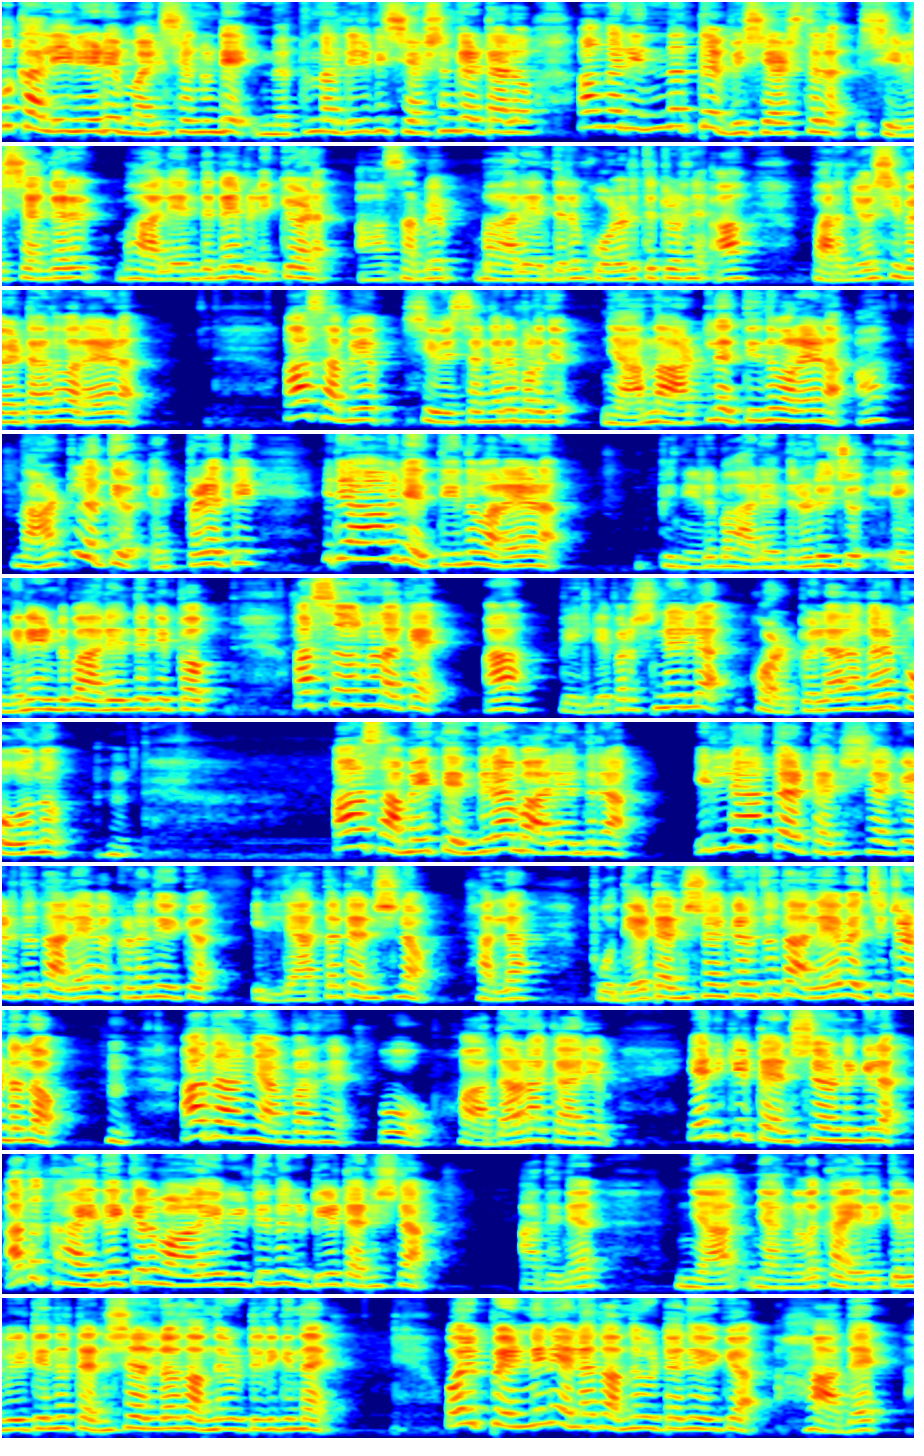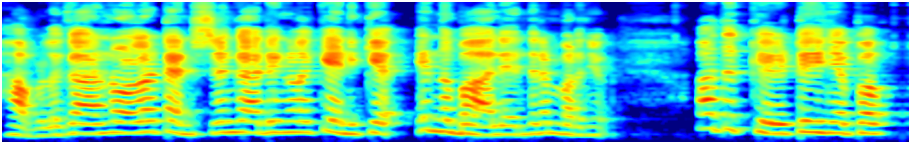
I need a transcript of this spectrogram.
നമുക്ക് അലീനയുടെ മനുഷ്യങ്ങളുടെ ഇന്നത്തെ നല്ലൊരു വിശേഷം കേട്ടാലോ? അങ്ങനെ ഇന്നത്തെ വിശേഷത്തിൽ ശിവശങ്കരൻ ബാലേന്ദ്രനെ വിളിക്കുകയാണ് ആ സമയം ബാലേന്ദ്രൻ കോൾ എടുത്തിട്ട് പറഞ്ഞു ആ പറഞ്ഞോ ശിവേട്ടാന്ന് പറയണം. ആ സമയം ശിവശങ്കരൻ പറഞ്ഞു ഞാൻ നാട്ടിലെത്തി എന്ന് പറയണം. ആ നാട്ടിലെത്തിയോ? എപ്പോഴെത്തി? രാവിലെ എത്തി എന്ന് പറയണം. പിന്നീട് ബാലേന്ദ്രനോട് ചോദിച്ചു എങ്ങനെയുണ്ട് ബാലേന്ദ്രൻ ഇപ്പം? അസുഖങ്ങളൊക്കെ? ആ വലിയ പ്രശ്നമില്ല കുഴപ്പമില്ലാതെ അങ്ങനെ പോകുന്നു. ആ സമയത്ത് എന്തിനാ ബാലേന്ദ്ര ഇല്ലാത്ത ടെൻഷനൊക്കെ എടുത്ത് തലേ വെക്കണമെന്ന് ചോദിക്കുക. ഇല്ലാത്ത ടെൻഷനോ അല്ല പുതിയ ടെൻഷനൊക്കെ എടുത്ത് തലേ വെച്ചിട്ടുണ്ടല്ലോ. അതാ ഞാൻ പറഞ്ഞ. ഓ അതാണ് കാര്യം. എനിക്ക് ടെൻഷൻ ഉണ്ടെങ്കിൽ അത് കൈതയ്ക്കൽ വാളയെ വീട്ടിൽ നിന്ന് കിട്ടിയ ടെൻഷനാ അതിന് ഞാൻ ഞങ്ങൾ കൈതയ്ക്കൽ വീട്ടിൽ നിന്ന് ടെൻഷനല്ലോ തന്നു വിട്ടിരിക്കുന്നത് ഒരു പെണ്ണിനെയല്ല തന്നു വിട്ടെന്ന് ചോദിക്കുക. അതെ അവൾ കാരണമുള്ള ടെൻഷനും കാര്യങ്ങളൊക്കെ എനിക്ക് എന്ന് ബാലേന്ദ്രൻ പറഞ്ഞു. അത് കേട്ട് കഴിഞ്ഞപ്പം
